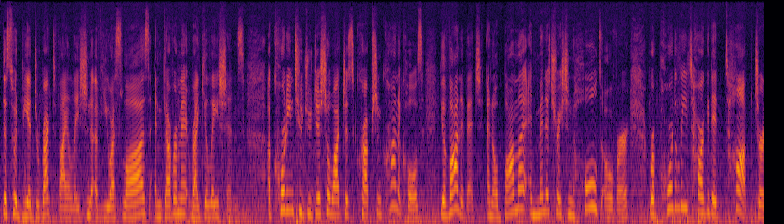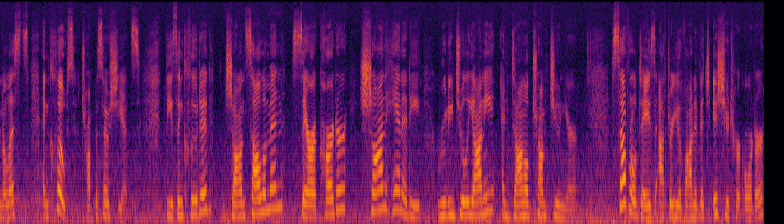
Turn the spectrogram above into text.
This would be a direct violation of U.S. laws and government regulations. According to Judicial Watch's Corruption Chronicles, Yovanovitch, an Obama administration holdover, reportedly targeted top journalists and close Trump associates. These included John Solomon, Sarah Carter, Sean Hannity, Rudy Giuliani, and Donald Trump Jr. Several days after Yovanovitch issued her order,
